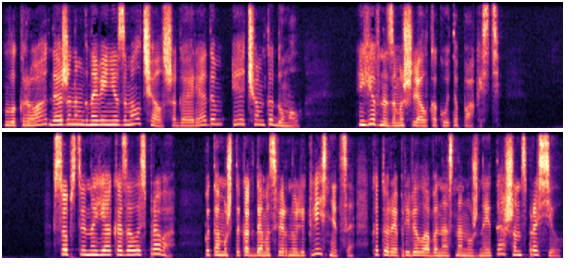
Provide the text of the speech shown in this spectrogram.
Лакроа даже на мгновение замолчал, шагая рядом, и о чем то думал. Явно замышлял какую-то пакость. Собственно, я оказалась права, потому что когда мы свернули к лестнице, которая привела бы нас на нужный этаж, он спросил.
